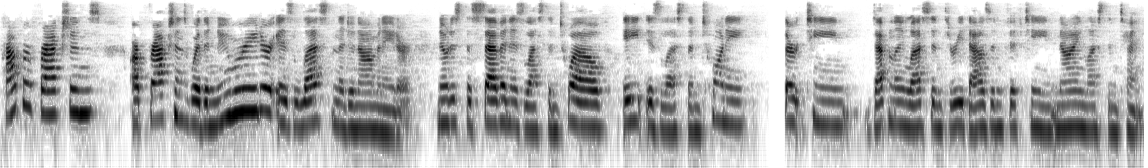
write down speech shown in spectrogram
Proper fractions are fractions where the numerator is less than the denominator. Notice the 7 is less than 12, 8 is less than 20, 13 definitely less than 3,015, 9 less than 10.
